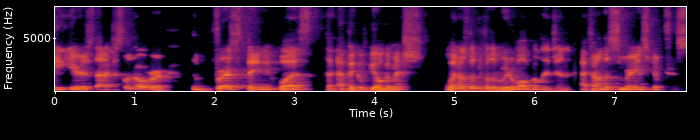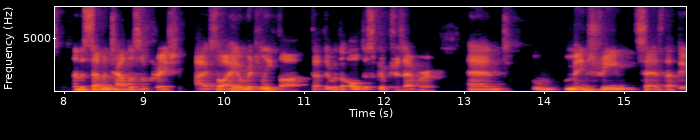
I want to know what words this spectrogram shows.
eight years that I just went over, the first thing was the Epic of Gilgamesh. When I was looking for the root of all religion, I found the Sumerian scriptures and the seven tablets of creation. I so I originally thought that they were the oldest scriptures ever, and mainstream says that they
